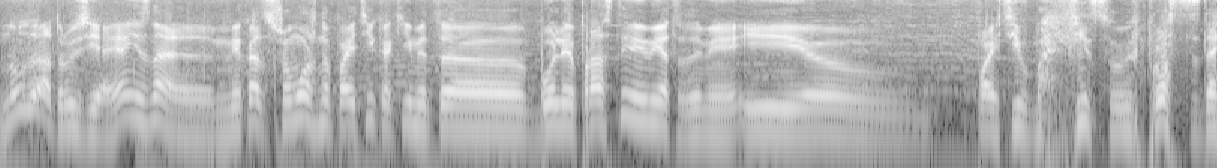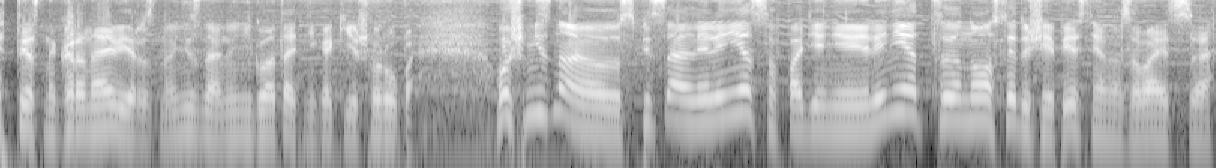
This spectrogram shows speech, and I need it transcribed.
Ну да, друзья, я не знаю, мне кажется, что можно пойти какими-то более простыми методами и э, пойти в больницу и просто сдать тест на коронавирус. Ну, не знаю, ну не глотать никакие шурупы. В общем, не знаю, специально или нет, совпадение или нет, но следующая песня называется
